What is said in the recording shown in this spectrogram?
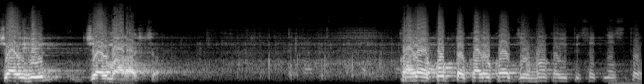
जय हिंद जय महाराष्ट्र. काळ्या कोट्ट काळोखात जेव्हा काही दिसत नसतं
